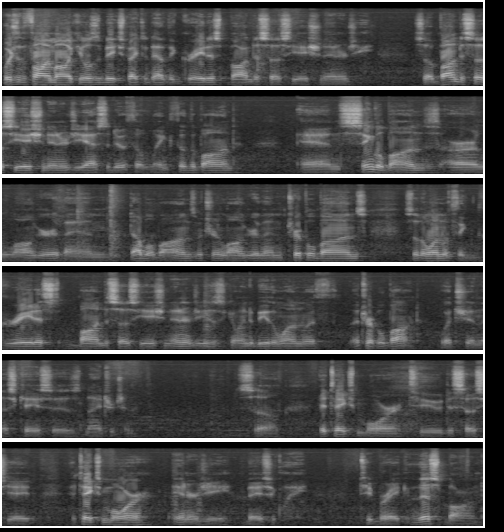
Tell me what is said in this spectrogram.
Which of the following molecules would be expected to have the greatest bond dissociation energy? So bond dissociation energy has to do with the length of the bond, and single bonds are longer than double bonds, which are longer than triple bonds. So the one with the greatest bond dissociation energy is going to be the one with a triple bond, which in this case is nitrogen. So it takes more to dissociate. It takes more energy, basically, to break this bond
